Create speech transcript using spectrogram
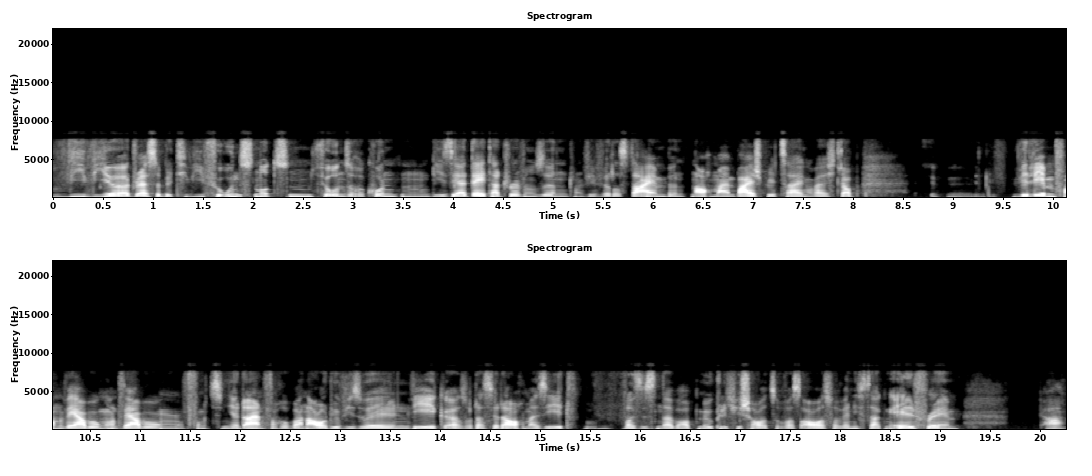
wie wir Addressable TV für uns nutzen, für unsere Kunden, die sehr data-driven sind und wie wir das da einbinden, auch mal ein Beispiel zeigen, weil ich glaube, wir leben von Werbung und Werbung funktioniert einfach über einen audiovisuellen Weg, also dass ihr da auch mal seht, was ist denn da überhaupt möglich, wie schaut sowas aus, weil wenn ich sage ein L-Frame, ja,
